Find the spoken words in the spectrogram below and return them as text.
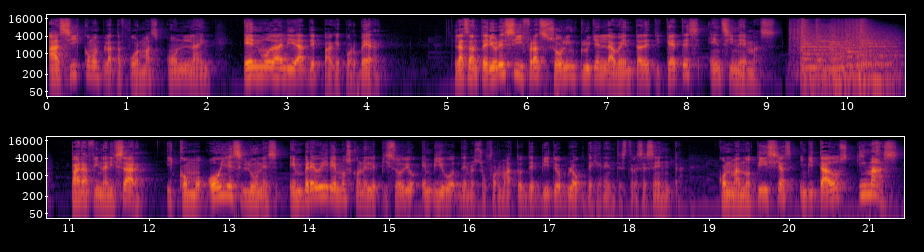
así como en plataformas online en modalidad de pague por ver. Las anteriores cifras solo incluyen la venta de etiquetes en cinemas. Para finalizar, y como hoy es lunes, en breve iremos con el episodio en vivo de nuestro formato de videoblog de Gerentes 360, con más noticias, invitados y más.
